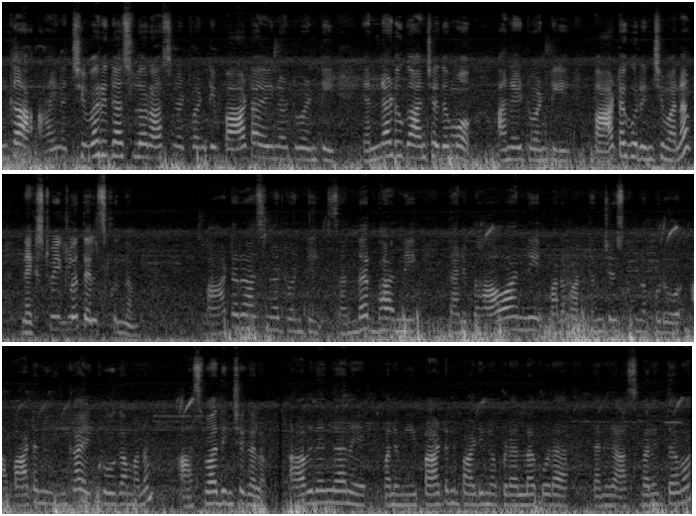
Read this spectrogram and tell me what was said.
ఇంకా ఆయన చివరి దశలో రాసినటువంటి పాట అయినటువంటి ఎన్నడు గాంచదమో అనేటువంటి పాట గురించి మనం నెక్స్ట్ వీక్లో తెలుసుకుందాం. పాట రాసినటువంటి సందర్భాన్ని దాని భావాన్ని మనం అర్థం చేసుకున్నప్పుడు ఆ పాటను ఇంకా ఎక్కువగా మనం ఆస్వాదించగలం. ఆ విధంగానే మనం ఈ పాటను పాడినప్పుడల్లా కూడా దానిని ఆస్వాదిద్దామా?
